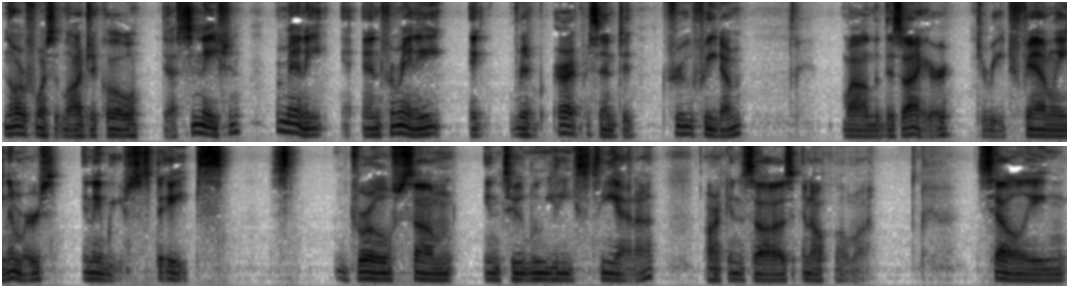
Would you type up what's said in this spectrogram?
Nor was it logical destination for many, and for many, it represented true freedom, while the desire to reach family numbers in neighboring states drove some into Louisiana Arkansas, and Oklahoma, settling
